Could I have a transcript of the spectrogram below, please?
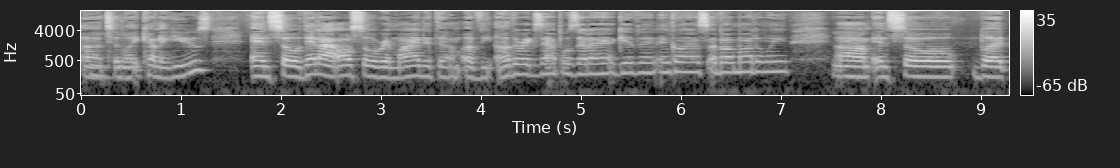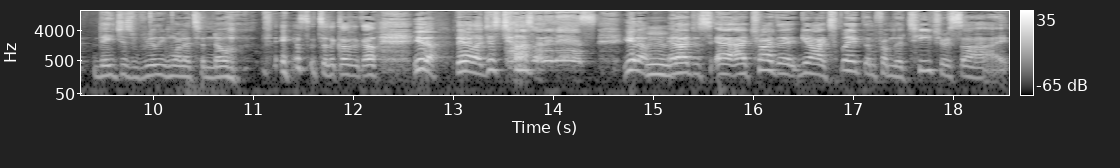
uh, mm-hmm. to like kind of use. And so then I also reminded them of the other examples that I had given in class about modeling. Mm-hmm. Um, and so, but they just really wanted to know the answer to the Coca. You know, they're like, just tell us what it is, you know. Mm. And I just, I, I tried to, you know, I explained them from the teacher side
